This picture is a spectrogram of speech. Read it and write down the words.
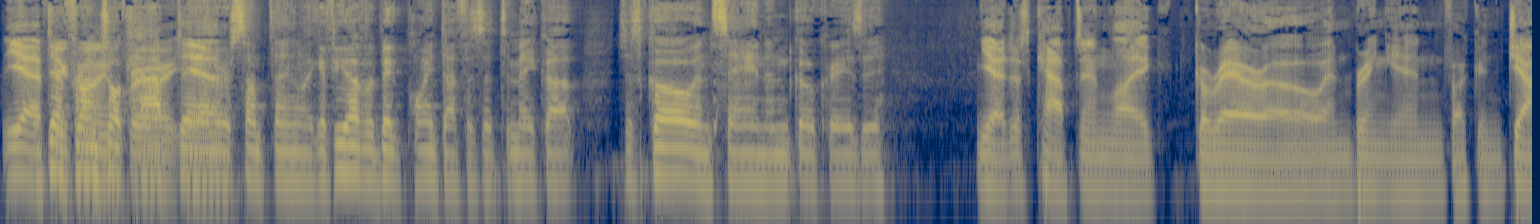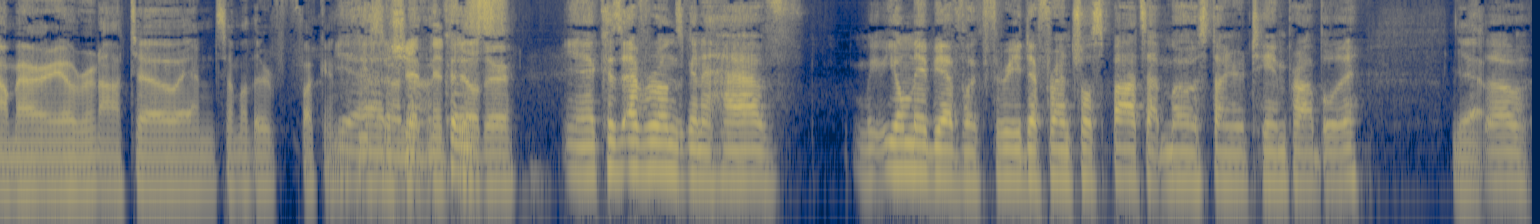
yeah. a, you're differential for- captain yeah. or something. Like if you have a big point deficit to make up, just go insane and go crazy. Yeah, just captain like Guerreiro and bring in fucking João Mario Renato and some other fucking Yeah, piece of shit know, 'cause- midfielder. Yeah, because everyone's gonna have. You'll maybe have like three differential spots at most on your team, probably. Yeah. So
